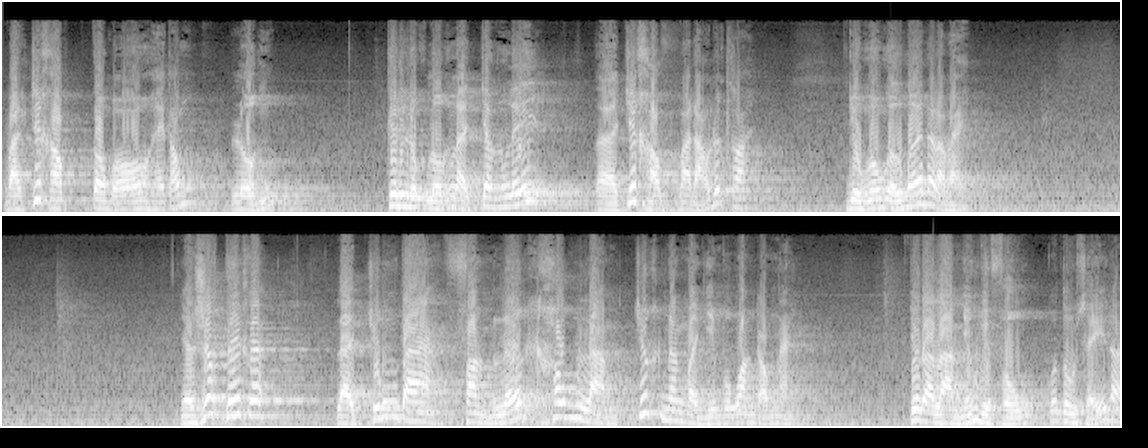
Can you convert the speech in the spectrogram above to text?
và triết học toàn bộ hệ thống luận. Kinh luật luận là chân lý là triết học và đạo đức thôi. Dùng ngôn ngữ mới đó là vậy. Nhưng rất tiếc đó là chúng ta phần lớn không làm chức năng và nhiệm vụ quan trọng này. Chúng ta làm những việc phụ của tu sĩ thôi.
